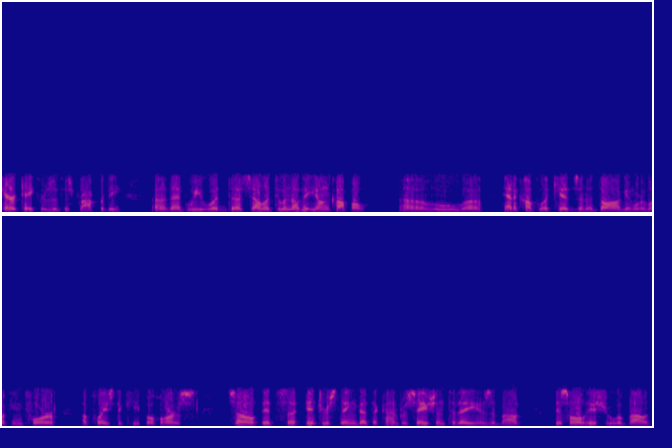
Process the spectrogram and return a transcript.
caretakers of this property, uh, that we would uh, sell it to another young couple uh, who uh, had a couple of kids and a dog and were looking for a place to keep a horse. So it's uh, interesting that the conversation today is about this whole issue about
